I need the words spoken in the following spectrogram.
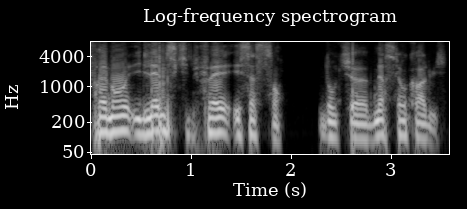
vraiment, il aime ce qu'il fait et ça se sent. Donc, euh, merci encore à lui.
